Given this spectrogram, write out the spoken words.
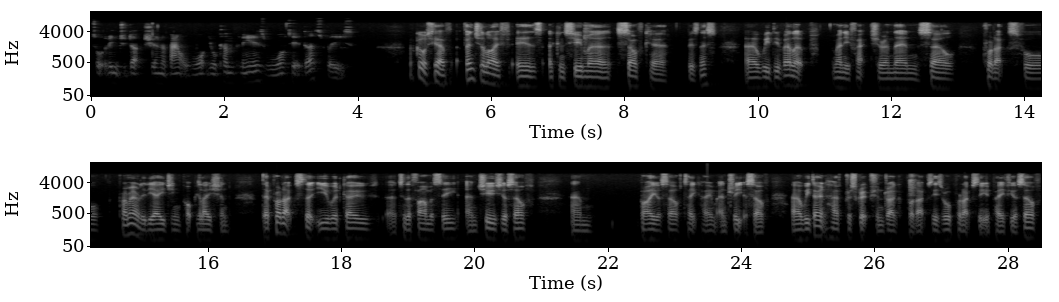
sort of introduction about what your company is, what it does, please? Of course, yeah. Venture Life is a consumer self care business. Uh, we develop, manufacture, and then sell products for primarily the aging population. They're products that you would go uh, to the pharmacy and choose yourself, um, buy yourself, take home, and treat yourself. Uh, we don't have prescription drug products. These are all products that you'd pay for yourself.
